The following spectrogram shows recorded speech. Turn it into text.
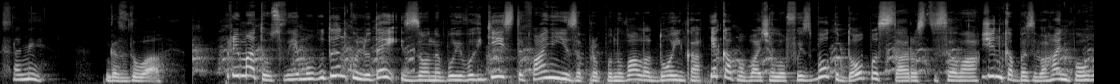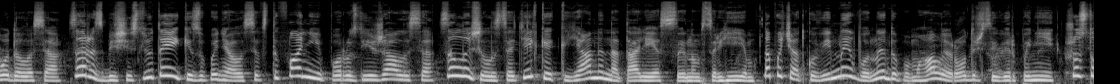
самі газдували. Приймати у своєму будинку людей із зони бойових дій Стефанії запропонувала донька, яка побачила у Фейсбук допис старости села. Жінка без вагань погодилася. Зараз більшість людей, які зупинялися в Стефанії, пороз'їжджалися. Залишилися тільки кияни Наталія з сином Сергієм. На початку війни вони допомагали родичці в Ірпені. 6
